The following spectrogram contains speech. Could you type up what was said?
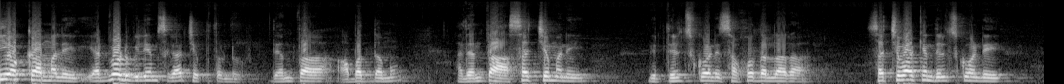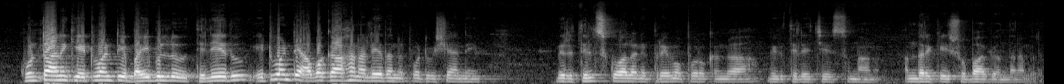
ఈ యొక్క మళ్ళీ ఎడ్వర్డ్ విలియమ్స్ గారు చెప్తుండు. ఎంత అబద్ధము? అదెంత అసత్యమని మీరు తెలుసుకోండి సహోదరులారా. సత్యవాక్యం తెలుసుకోండి. కుంటానికి ఎటువంటి బైబిల్ తెలియదు ఎటువంటి అవగాహన లేదన్నటువంటి విషయాన్ని మీరు తెలుసుకోవాలని ప్రేమపూర్వకంగా మీకు తెలియజేస్తున్నాను అందరికీ శుభాభివందనములు.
